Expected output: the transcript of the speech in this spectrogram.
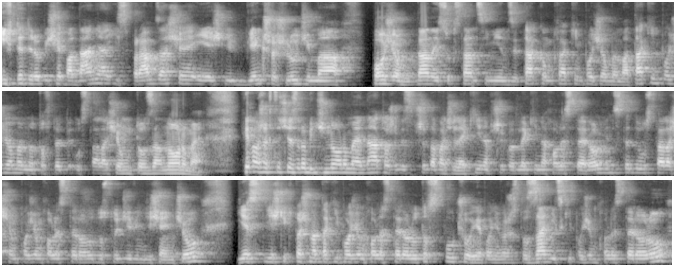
I wtedy robi się badania i sprawdza się, i jeśli większość ludzi ma poziom danej substancji między taką, takim poziomem a takim poziomem, no to wtedy ustala się to za normę. Chyba, że chcecie zrobić normę na to, żeby sprzedawać leki, na przykład leki na cholesterol, więc wtedy ustala się poziom cholesterolu do 190. Jest, jeśli ktoś ma taki poziom cholesterolu, to współczuję, ponieważ jest to za niski poziom cholesterolu,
